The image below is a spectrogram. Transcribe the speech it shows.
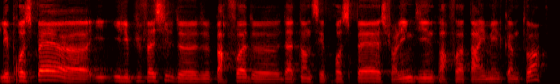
les prospects, euh, il, est plus facile de, parfois d'atteindre ses prospects sur LinkedIn, parfois par email comme toi.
